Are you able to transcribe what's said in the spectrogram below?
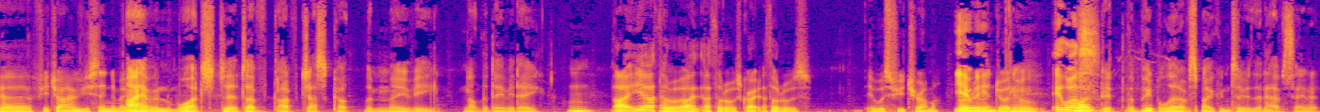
uh, Futurama? Have you seen the movie? I haven't watched it. I've I've just got the movie, not the DVD. Mm. Uh, yeah, I thought Um, it, I, I thought it was great. I thought it was it was Futurama. Yeah, I really it- enjoyed it. Ooh. It was- Well, the- the people that I've spoken to that have seen it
